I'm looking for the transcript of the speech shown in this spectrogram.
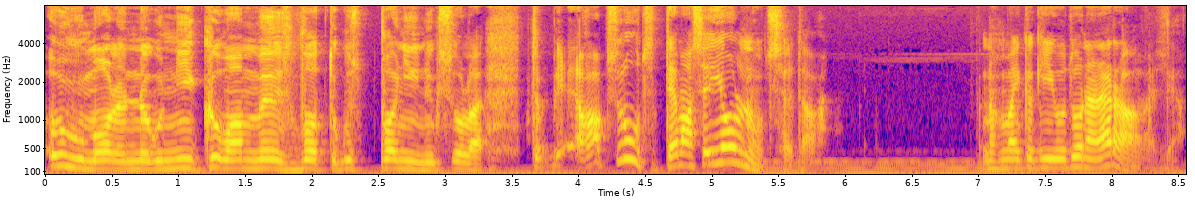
oh, ma olen nagu nii kõva mees, vaata kust panin, eks ole. absoluutselt, temas ei olnud seda. noh, ma ikkagi ju tunnen ära, on ju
